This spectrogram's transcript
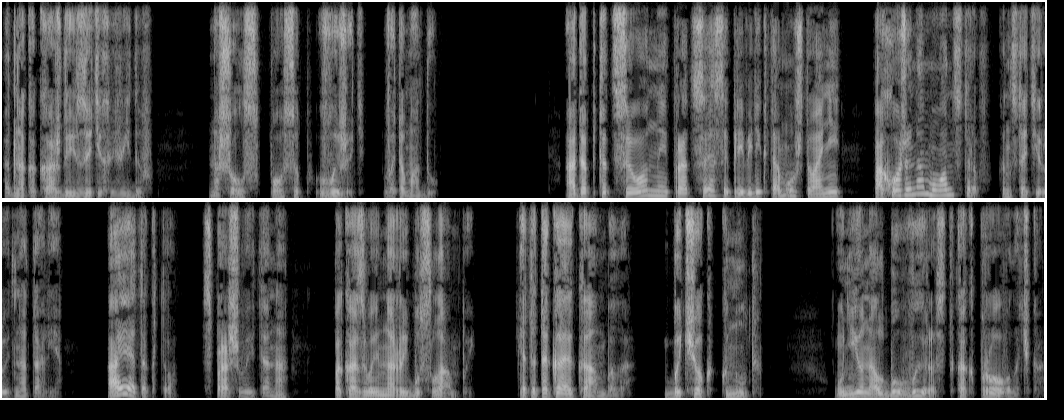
Однако каждый из этих видов нашел способ выжить в этом аду. Адаптационные процессы привели к тому, что они похожи на монстров, констатирует Наталья. А это кто? спрашивает она, показывая на рыбу с лампой. Это такая камбала, бычок кнут. У нее на лбу вырост, как проволочка.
